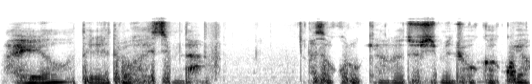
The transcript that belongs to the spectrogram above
알려드리도록 하겠습니다. 그래서 그렇게 알아주시면 좋을 것 같고요.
